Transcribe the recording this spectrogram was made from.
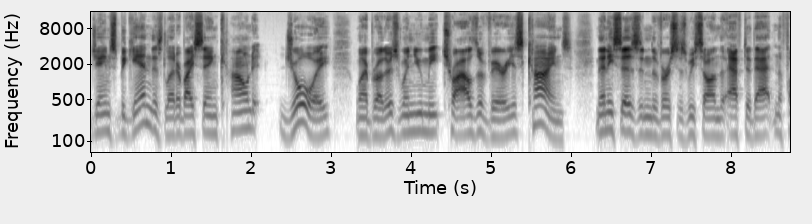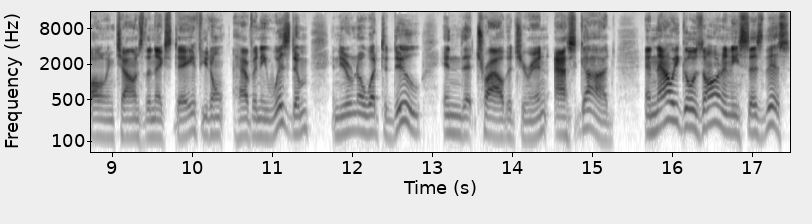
James began this letter by saying, Count it joy, my brothers, when you meet trials of various kinds. And then he says in the verses we saw the, after that in the following challenge the next day, if you don't have any wisdom and you don't know what to do in that trial that you're in, ask God. And now he goes on and he says this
